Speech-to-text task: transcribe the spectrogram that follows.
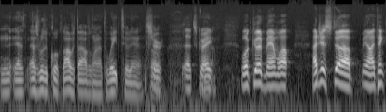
that's, that's really cool because I always thought I was going to have to wait till then. So, Sure, that's great. yeah. Well, good man. Well, I just uh, you know I think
